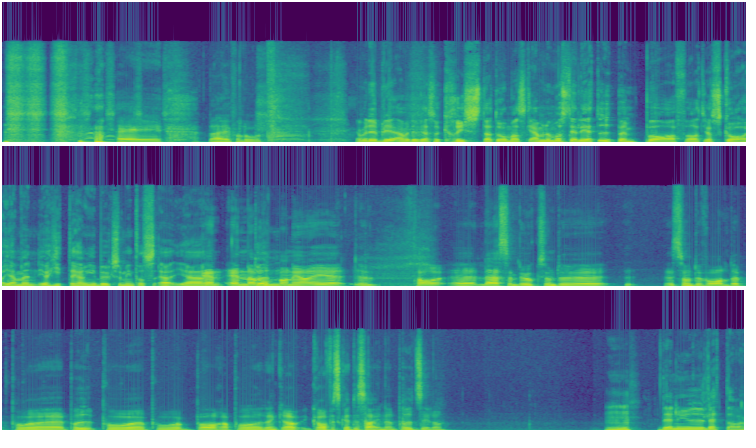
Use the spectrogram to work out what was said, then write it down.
nej, nej förlåt. Ja men det blir, ja, men det blir så krystat då. Man ska, ja men då måste jag leta upp en bara för att jag ska. Ja men jag hittar ju ingen bok som är intressant. Ja, En, en av de- utmaningarna är eh, ta, eh, läs en bok som du, eh, som du valde på, på, på, på, bara på den gra, grafiska designen på utsidan. mm, den är ju lättare.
